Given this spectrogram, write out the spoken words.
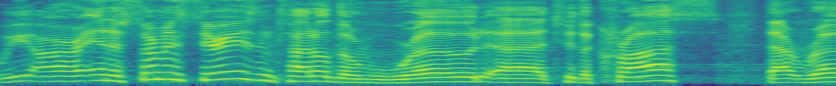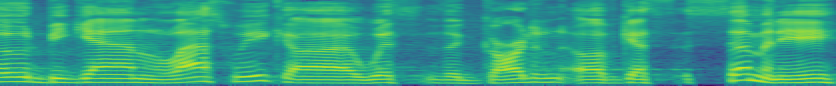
We are in a sermon series entitled The Road uh, to the Cross. That road began last week uh, with the Garden of Gethsemane.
